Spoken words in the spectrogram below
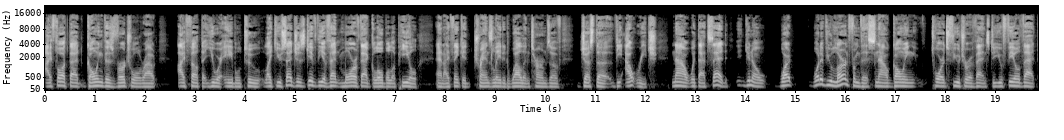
I thought that going this virtual route, I felt that you were able to, like you said, just give the event more of that global appeal. And I think it translated well in terms of just the the outreach. Now, with that said, you know, what what have you learned from this now going towards future events? Do you feel that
